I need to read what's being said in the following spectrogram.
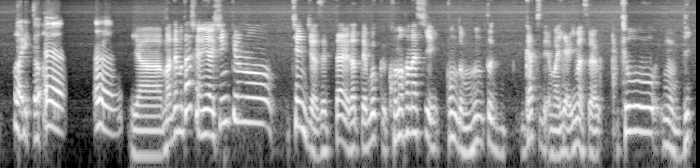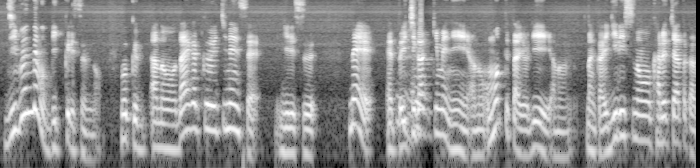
割と。うん。うん。いやーまあでも確かにいや心境のチェンジは絶対あるだって僕この話今度も本当ガチでまあいや今それは超もうび自分でもびっくりするの僕あの大学1年生イギリス。で、えっと、うんうん。1学期目に、あの思ってたよりあのなんかイギリスのカルチャーとか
